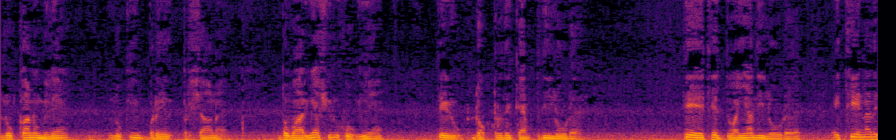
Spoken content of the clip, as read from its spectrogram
ਲੋਕਾਂ ਨੂੰ ਮਿਲਿਆ, ਲੋਕੀ ਬੜੇ ਪਰੇਸ਼ਾਨ ਹੈ। ਬਿਮਾਰੀਆਂ ਸ਼ੁਰੂ ਹੋ ਗਈਆਂ ਤੇ ਡਾਕਟਰ ਦੇ ਕੈਂਪ ਦੀ ਲੋੜ ਹੈ ਤੇ ਇੱਥੇ ਦਵਾਈਆਂ ਦੀ ਲੋੜ ਹੈ। ਇੱਥੇ ਇਹਨਾਂ ਦੇ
